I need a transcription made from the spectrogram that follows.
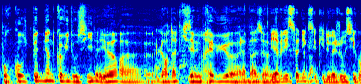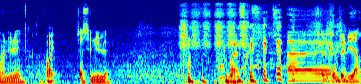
pour cause peut-être bien de Covid aussi d'ailleurs leur date qu'ils avaient Ouais. prévue à la base. Il y avait les Sonics qui devaient jouer aussi, qui ont annulé. Oui. Ça, c'est nul. voilà. Euh, Le groupe est bien.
